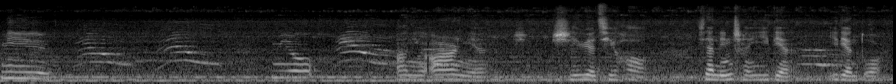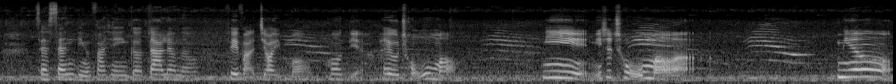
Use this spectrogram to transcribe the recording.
咪喵。二零二二年十一月七号，现在凌晨一点一点多，在山顶发现一个大量的非法交易猫猫点，还有宠物猫。你你是宠物猫啊？喵。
